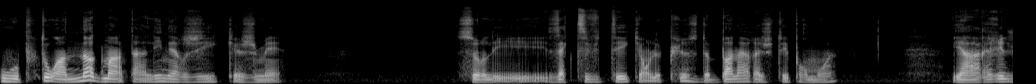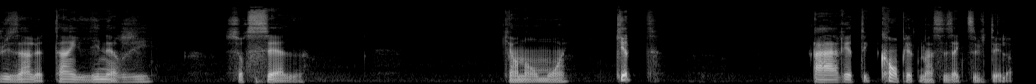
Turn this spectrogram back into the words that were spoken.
ou plutôt en augmentant l'énergie que je mets sur les activités qui ont le plus de bonheur ajouté pour moi et en réduisant le temps et l'énergie sur celles qui en ont moins, quitte à arrêter complètement ces activités-là.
